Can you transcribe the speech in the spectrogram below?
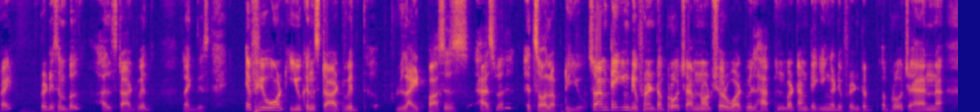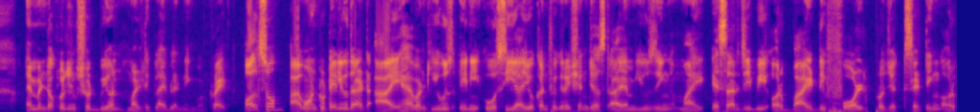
right? Pretty simple. I'll start with like this. If you want you can start with light passes as well. It's all up to you. So i'm taking different approach. I'm not sure what will happen but i'm taking a different approach. And uh, ambient occlusion should be on multiply blending mode right? Also i want to tell you that i haven't used any ocio configuration. Just i am using my srgb or by default project setting or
